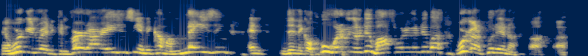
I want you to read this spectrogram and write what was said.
and we're getting ready to convert our agency and become amazing. And then they go, oh, what are we going to do, boss? What are we going to do, boss? We're going to put in a, a, a,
